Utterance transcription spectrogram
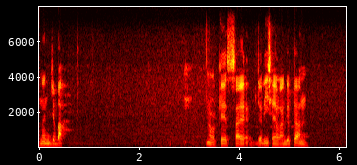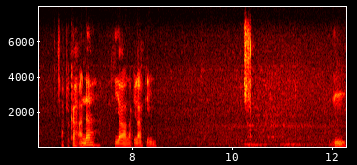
menjebak. Oke saya jadi saya lanjutkan. Apakah anda? Ya laki-laki. Hmm.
